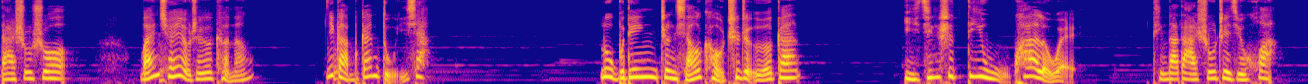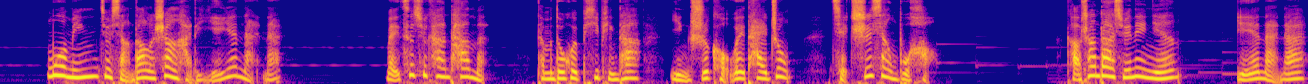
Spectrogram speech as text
大叔说。完全有这个可能，你敢不敢赌一下？路布丁正小口吃着鹅肝，已经是第五块了喂！听到大叔这句话，莫名就想到了上海的爷爷奶奶。每次去看他们，他们都会批评他饮食口味太重，且吃相不好。考上大学那年，爷爷奶奶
